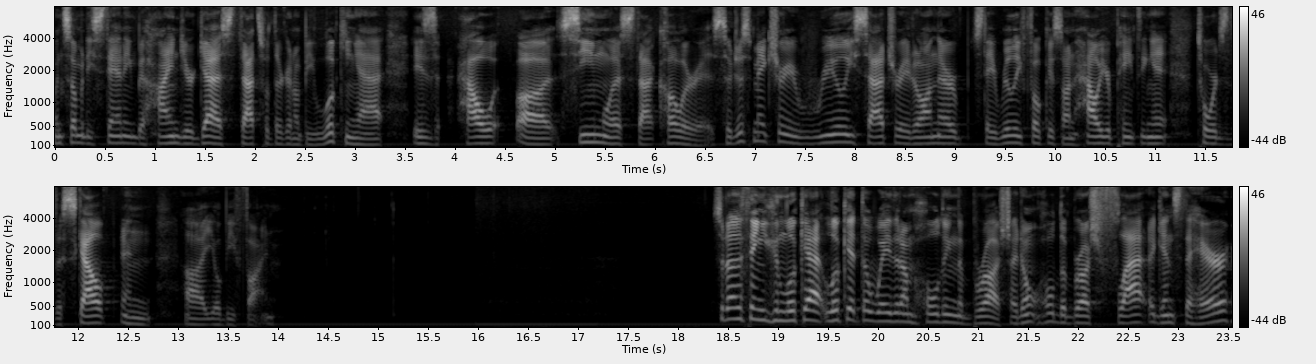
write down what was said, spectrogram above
when somebody's standing behind your guest, that's what they're going to be looking at is how uh, seamless that color is. So just make sure you really saturate it on there. Stay really focused on how you're painting it towards the scalp, and uh, you'll be fine. So another thing you can look at, look at the way that I'm holding the brush. I don't hold the brush flat against the hair.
